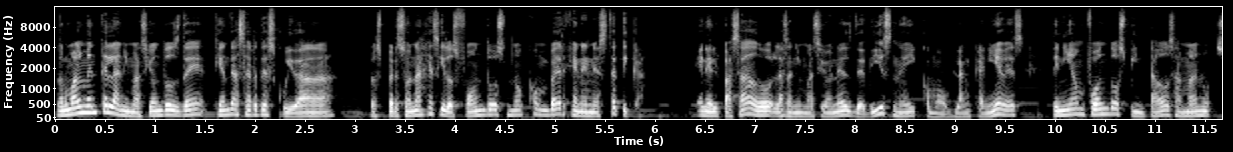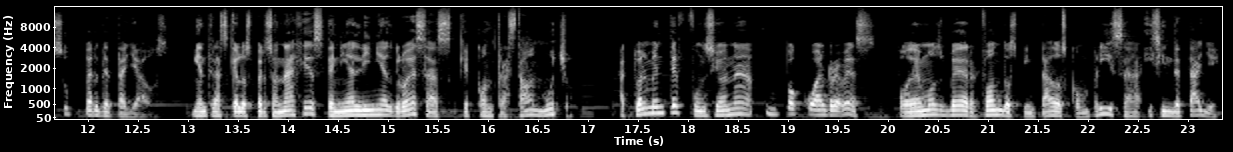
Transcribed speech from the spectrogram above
Normalmente la animación 2D tiende a ser descuidada, los personajes y los fondos no convergen en estética. En el pasado, las animaciones de Disney, como Blancanieves, tenían fondos pintados a mano súper detallados, mientras que los personajes tenían líneas gruesas que contrastaban mucho. Actualmente funciona un poco al revés. Podemos ver fondos pintados con prisa y sin detalle,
